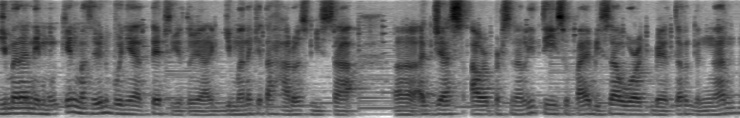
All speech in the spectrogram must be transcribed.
gimana nih mungkin Mas Yun punya tips gitu ya gimana kita harus bisa uh, adjust our personality supaya bisa work better dengan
